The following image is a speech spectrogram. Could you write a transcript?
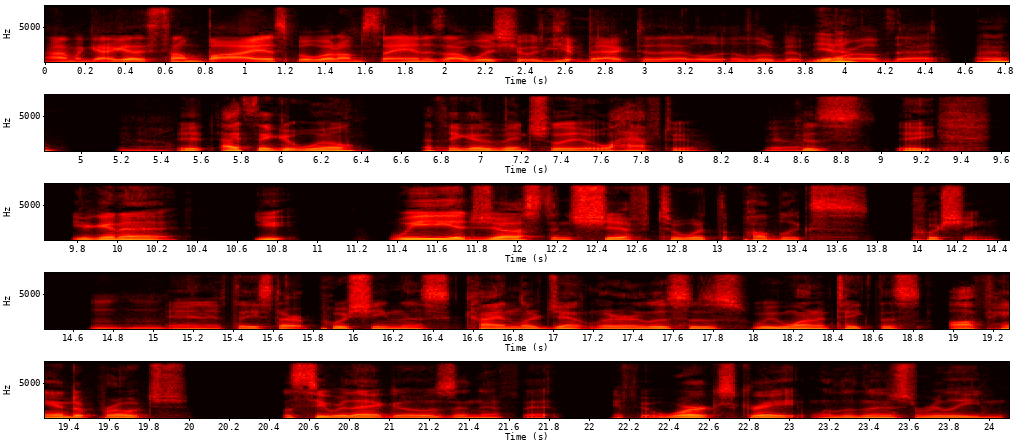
I'm I guess I'm biased, but what I'm saying is I wish it would get back to that a, a little bit more Yeah. of that. Huh? You know, it, I think it will. I think eventually it will have to yeah, because you're gonna you we adjust and shift to what the public's pushing. hmm And if they start pushing this kindler, gentler, this is we want to take this offhand approach. Let's see where that goes, and if it if it works, great. Well, then there's really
